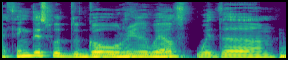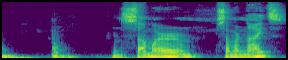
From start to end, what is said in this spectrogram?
I think this would go really well with um, in summer summer nights.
